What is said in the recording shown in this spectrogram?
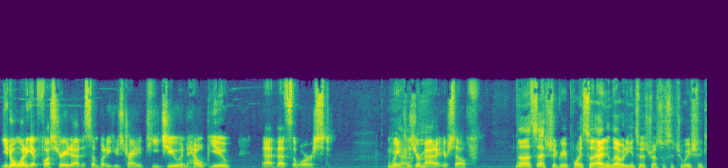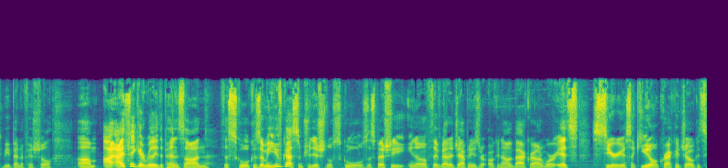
you don't want to get frustrated out of somebody who's trying to teach you and help you. That that's the worst. Because yeah. you're mad at yourself. No, that's actually a great point. So adding levity into a stressful situation can be beneficial. Um, I, I, think it really depends on the school because I mean you've got some traditional schools, especially you know if they've got a Japanese or Okinawan background where it's serious. Like you don't crack a joke; it's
